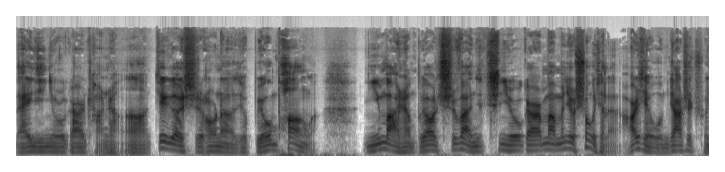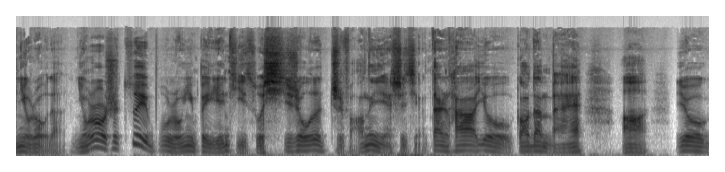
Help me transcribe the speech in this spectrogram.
来一斤牛肉干尝尝啊！这个时候呢就不用胖了，你晚上不要吃饭，就吃牛肉干，慢慢就瘦下来了。而且我们家是纯牛肉的，牛肉是最不容易被人体所吸收的脂肪的一件事情，但是它又高蛋白啊，又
